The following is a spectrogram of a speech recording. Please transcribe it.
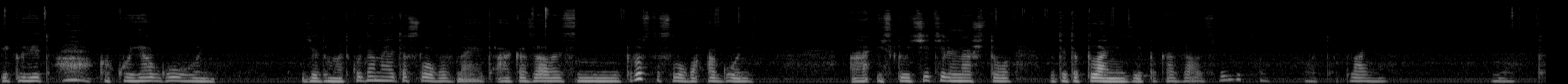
и говорит, «А, какой огонь. Я думаю, откуда она это слово знает? А оказалось не просто слово огонь, а исключительно, что вот это пламя ей показалось. Видите? Вот, пламя. Вот.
